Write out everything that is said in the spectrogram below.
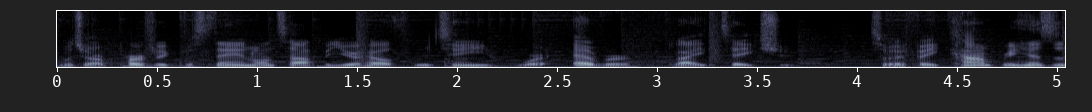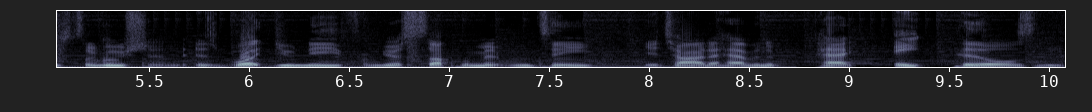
which are perfect for staying on top of your health routine wherever life takes you. So, if a comprehensive solution is what you need from your supplement routine, you're tired of having to pack eight pills and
